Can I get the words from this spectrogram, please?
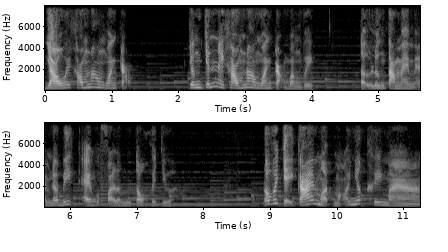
Giàu hay không nó không quan trọng chân chính hay không nó không quan trọng bằng việc tự lương tâm em em đã biết em có phải là người tốt hay chưa. Đối với chị cái mệt mỏi nhất khi mà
